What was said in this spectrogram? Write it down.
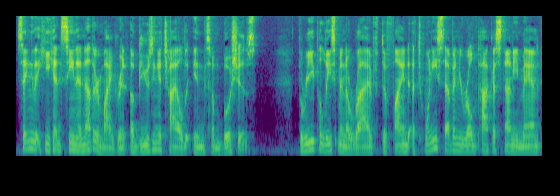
saying that he had seen another migrant abusing a child in some bushes. Three policemen arrived to find a 27 year old Pakistani man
